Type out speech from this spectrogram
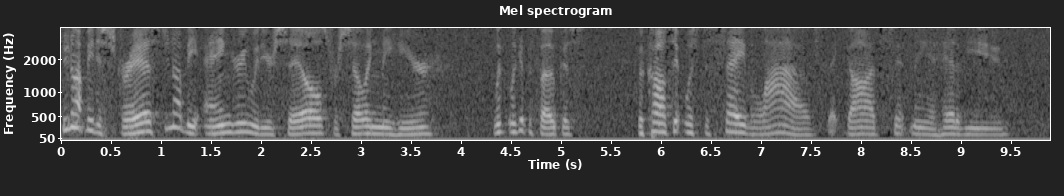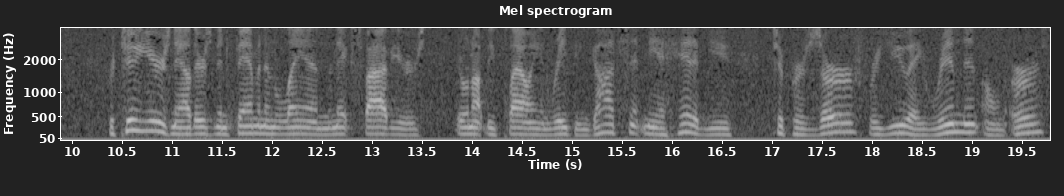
Do not be distressed. Do not be angry with yourselves for selling me here. Look, look at the focus. Because it was to save lives that God sent me ahead of you. For two years now, there's been famine in the land. The next five years, there will not be plowing and reaping. God sent me ahead of you to preserve for you a remnant on earth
